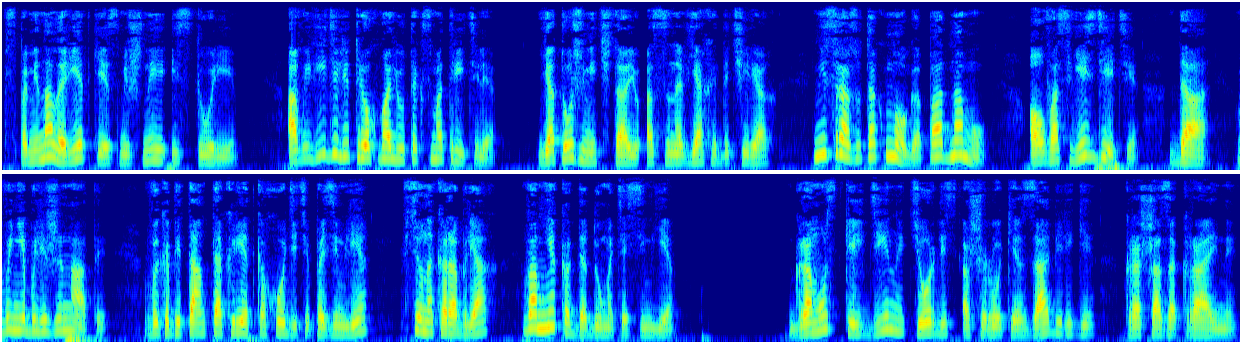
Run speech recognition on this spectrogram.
вспоминала редкие смешные истории. «А вы видели трех малюток-смотрителя? Я тоже мечтаю о сыновьях и дочерях. Не сразу так много, по одному. А у вас есть дети? Да, вы не были женаты. Вы, капитан, так редко ходите по земле, все на кораблях, вам некогда думать о семье. Громоздкие льдины терлись о широкие забереги, кроша закраины,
